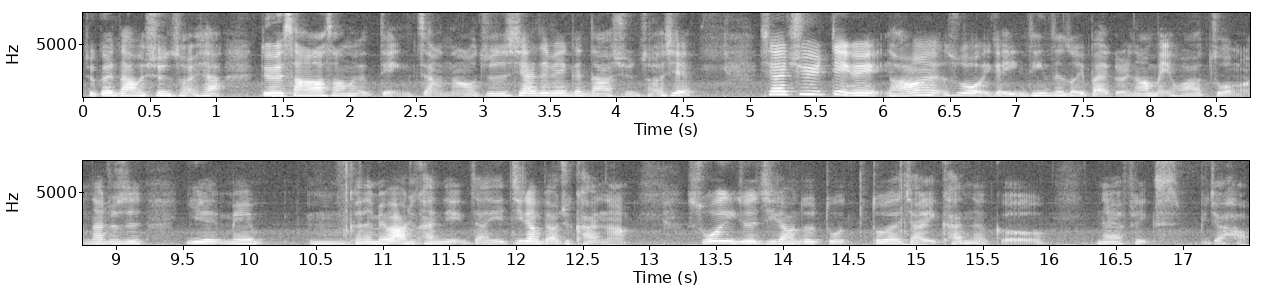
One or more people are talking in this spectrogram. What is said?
就跟他们宣传一下六月三号上那个电影这样，然后就是现在这边跟大家宣传，而且现在去电影院好像说一个影厅只能坐一百个人，然后梅花座嘛，那就是也没嗯可能没办法去看电影这样，也尽量不要去看啊，所以就是尽量都多都在家里看那个 Netflix 比较好。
